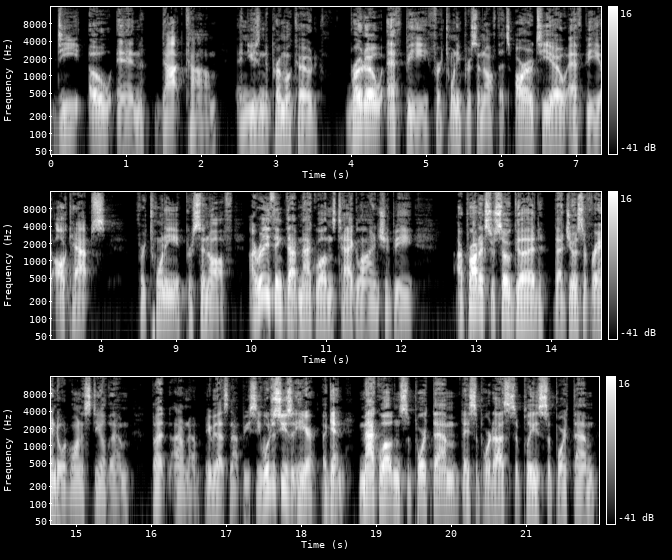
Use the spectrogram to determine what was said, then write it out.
M-A-C-K-W-E-L-D-O-N.com and using the promo code ROTOFB for 20% off. That's R-O-T-O-F-B, all caps, for 20% off. I really think that Mack Weldon's tagline should be, our products are so good that Joseph Randle would want to steal them. But I don't know. Maybe that's not PC. We'll just use it here. Again, Mack Weldon, support them. They support us. So please support them.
